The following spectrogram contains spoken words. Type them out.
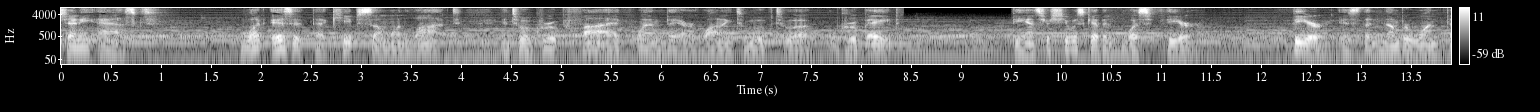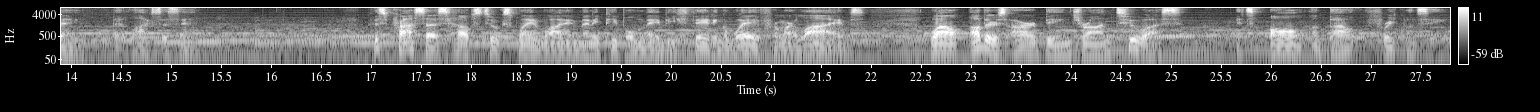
Jenny asked, What is it that keeps someone locked into a group 5 when they are wanting to move to a group 8? The answer she was given was fear. Fear is the number one thing that locks us in. This process helps to explain why many people may be fading away from our lives while others are being drawn to us. It's all about frequency.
